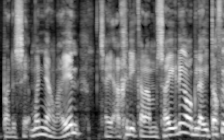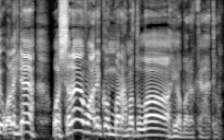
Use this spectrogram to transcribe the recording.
pada segmen yang lain. Saya akhiri kalam saya dengan wabillahi taufiq wal hidayah. Wassalamualaikum warahmatullahi wabarakatuh.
